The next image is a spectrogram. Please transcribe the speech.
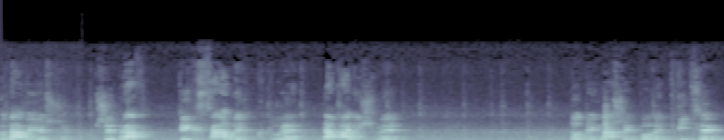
Dodamy jeszcze przypraw, tych samych, które dawaliśmy do tej naszej polędwicy.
